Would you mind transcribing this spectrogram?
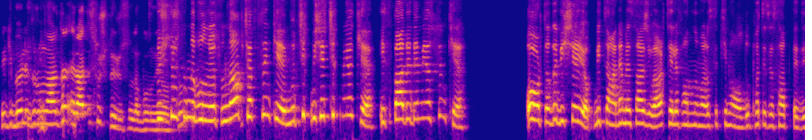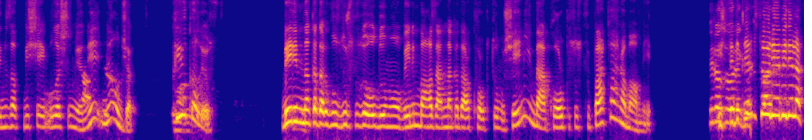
Peki böyle durumlarda herhalde suç duyurusunda bulunuyorsun. Suç duyurusunda bulunuyorsun. Ne yapacaksın ki? Bu çık bir şey çıkmıyor ki. İspat edemiyorsun ki. Ortada bir şey yok. Bir tane mesaj var. Telefon numarası kim oldu? Patates at dediğimiz at bir şey ulaşılmıyor. Ne ne olacak? Kıyı kalıyorsun. Benim ne kadar huzursuz olduğumu, benim bazen ne kadar korktuğumu şey miyim ben? Korkusuz süper kahraman mıyım? Biraz öyle İstediklerini söyleyebilirler.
